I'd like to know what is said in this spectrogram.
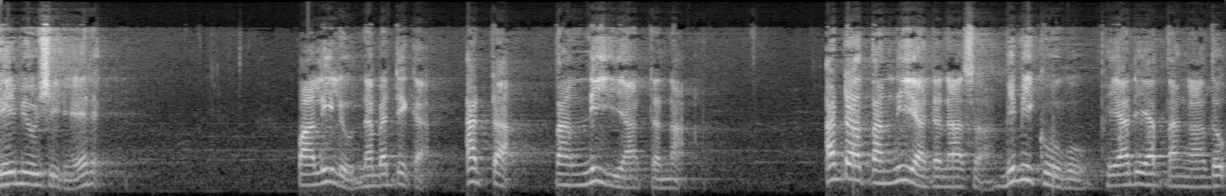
၄မျိုးရှိတယ်တဲ့ပါဠိလိုနံပါတ်1ကအတ္တတန်နိယတနာအတ္တတန်နိယတနာဆိုတာမိမိကိုယ်ကိုဘုရားတရားတန်ခါတို့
